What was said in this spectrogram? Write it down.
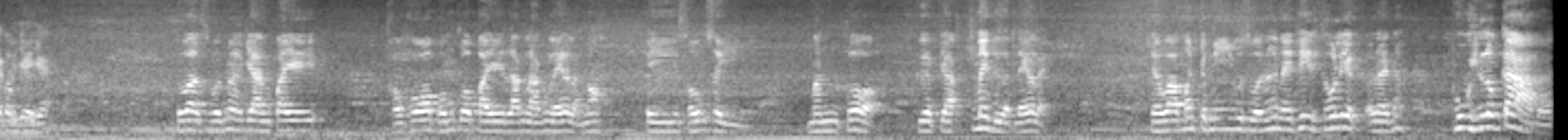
กันไปเยอะแยะแต่ว่าส่วนมากอย่างไป เขาคอผมก็ไปหลังๆแล้วแหละเนาะปีสองสี่มันก็เกือบจะไม่เดือดแล้วแหละ แต่ว่ามันจะมีอยู่ส่วนหนึงในที่เขาเรียกอะไรนะภูหินลงกล้าบอก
